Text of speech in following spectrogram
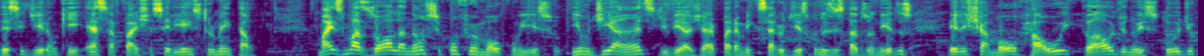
decidiram que essa faixa seria instrumental. Mas Mazola não se conformou com isso e um dia antes de viajar para mixar o disco nos Estados Unidos, ele chamou Raul e Cláudio no estúdio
